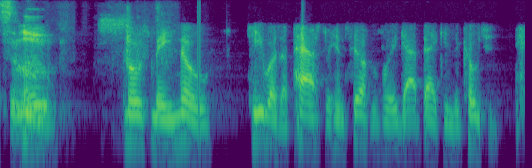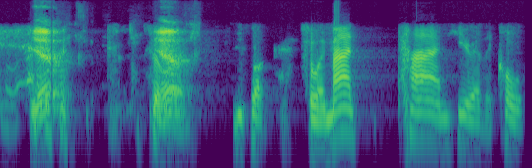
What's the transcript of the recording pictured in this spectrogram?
Salute. Most may know he was a pastor himself before he got back into coaching. Yeah. so, yeah. Uh, so in my time here as a coach,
